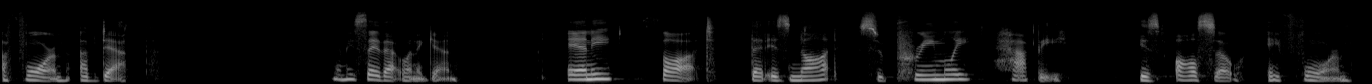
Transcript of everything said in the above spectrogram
a form of death. Let me say that one again. Any thought that is not supremely happy is also a form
